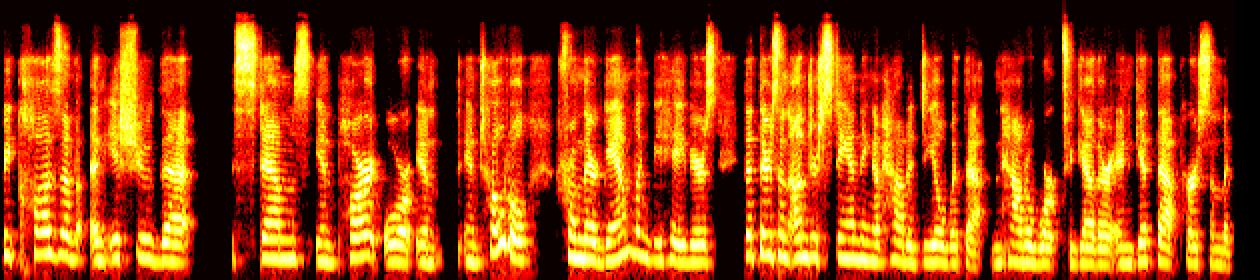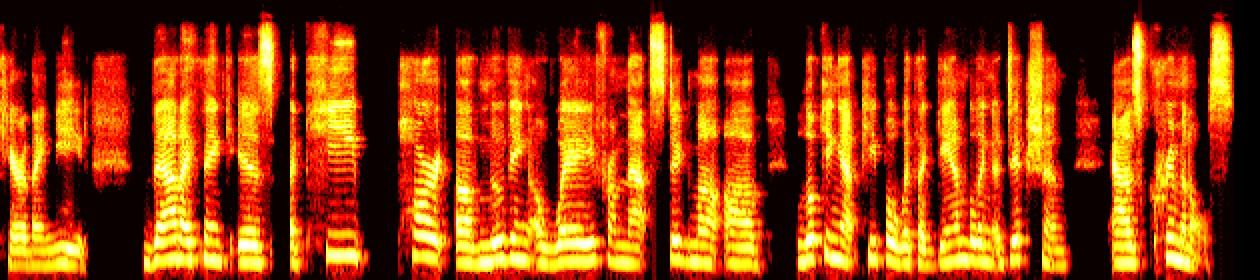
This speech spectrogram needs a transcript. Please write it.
because of an issue that stems in part or in in total from their gambling behaviors that there's an understanding of how to deal with that and how to work together and get that person the care they need. That i think is a key part of moving away from that stigma of looking at people with a gambling addiction as criminals.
